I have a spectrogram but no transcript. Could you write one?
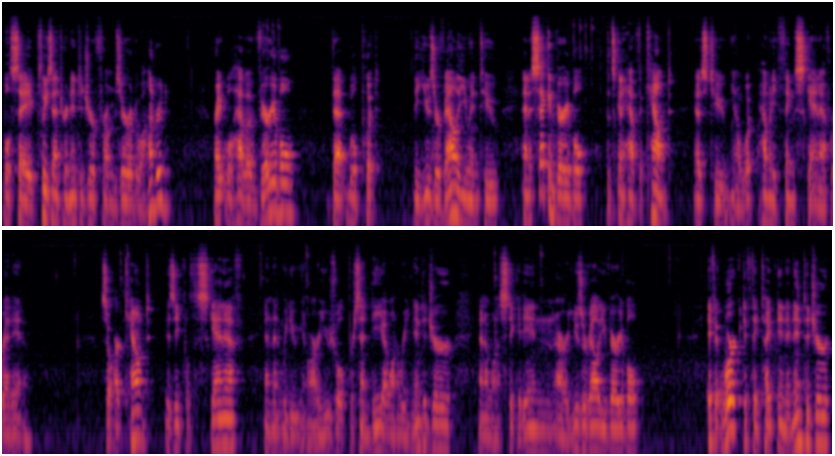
we'll say please enter an integer from 0 to 100, right? We'll have a variable that we'll put the user value into, and a second variable that's going to have the count as to you know what how many things scanf read in. So our count is equal to scanf, and then we do you know our usual percent %d. I want to read an integer, and I want to stick it in our user value variable. If it worked, if they typed in an integer,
